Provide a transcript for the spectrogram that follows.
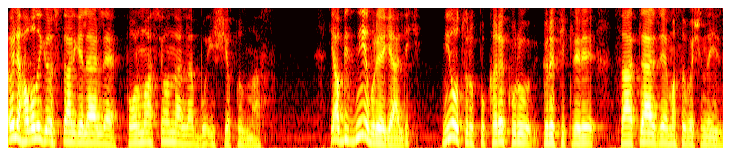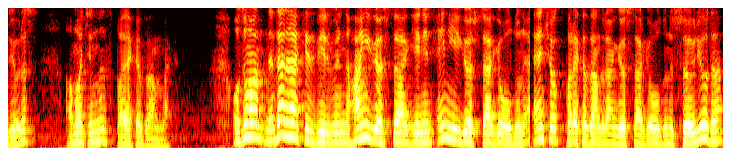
Öyle havalı göstergelerle, formasyonlarla bu iş yapılmaz. Ya biz niye buraya geldik? Niye oturup bu kara kuru grafikleri saatlerce masa başında izliyoruz? Amacımız para kazanmak. O zaman neden herkes birbirine hangi göstergenin en iyi gösterge olduğunu, en çok para kazandıran gösterge olduğunu söylüyor da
